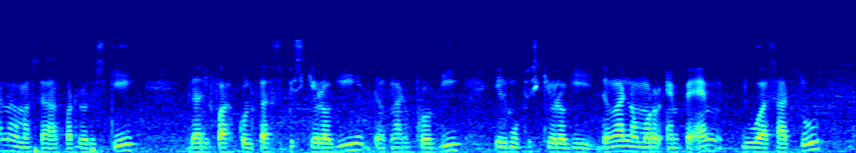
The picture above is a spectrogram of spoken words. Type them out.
Perkenalkan nama saya Alvardo Rizky dari Fakultas Psikologi dengan prodi Ilmu Psikologi dengan nomor MPM 218110199.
